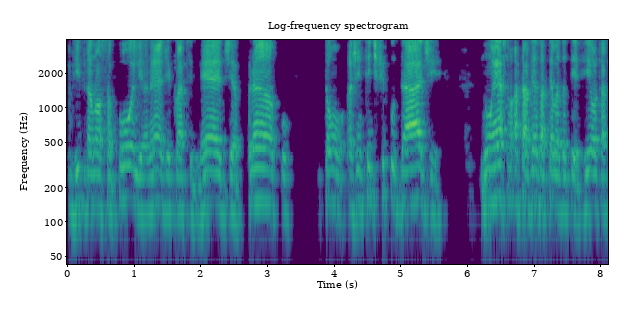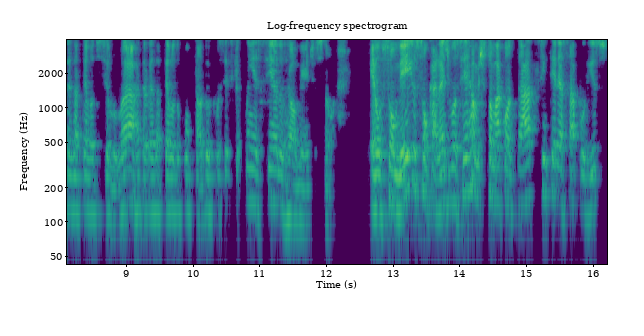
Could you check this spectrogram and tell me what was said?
vive na nossa bolha né, de classe média, branco, então a gente tem dificuldade não é através da tela da TV ou através da tela do celular, através da tela do computador que você fica conhecendo realmente isso, não. É, são meios, são canais de você realmente tomar contato, se interessar por isso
